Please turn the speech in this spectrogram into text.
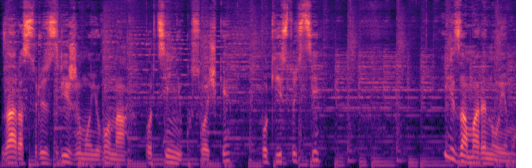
Зараз розріжемо його на порційні кусочки по кісточці і замаринуємо.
